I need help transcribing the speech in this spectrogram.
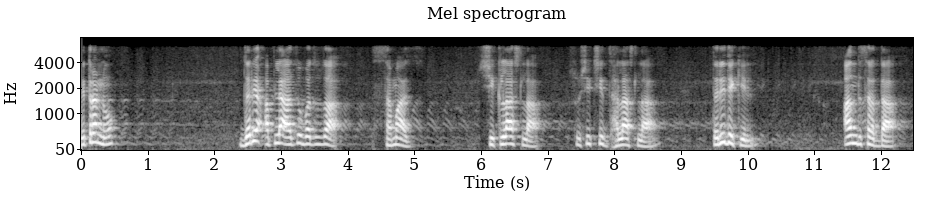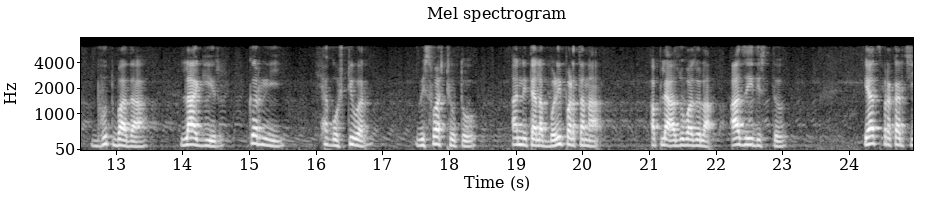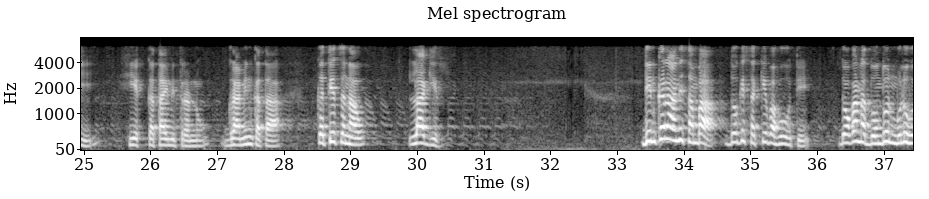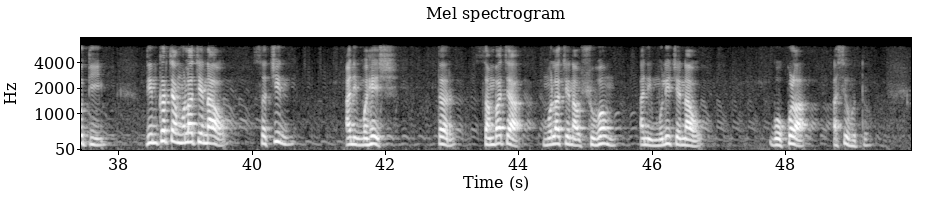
मित्रांनो जरी आपल्या आजूबाजूचा समाज शिकला असला सुशिक्षित झाला असला तरी देखील अंधश्रद्धा भूतबाधा लागीर करणी ह्या गोष्टीवर विश्वास ठेवतो आणि त्याला बळी पडताना आपल्या आजूबाजूला आजही दिसतं. याच प्रकारची ही एक कथा आहे मित्रांनो ग्रामीण कथा. कथेचं नाव लागीर. दिनकर आणि संभा दोघे सख्खे भाऊ होते. दोघांना दोन दोन मुलं होती. दिनकरच्या मुलाचे नाव सचिन आणि महेश. तर संभाच्या मुलाचे नाव शुभम आणि मुलीचे नाव गोकुळा असे होतं.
